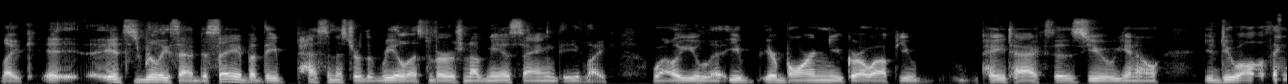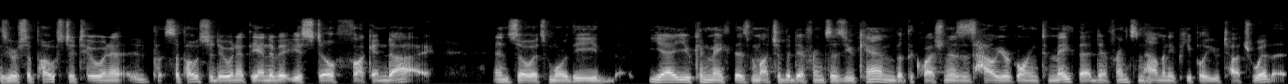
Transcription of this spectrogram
Like it, it's really sad to say, but the pessimist or the realist version of me is saying the like, well, you li- you you're born, you grow up, you pay taxes, you you know you do all the things you're supposed to do and it, supposed to do and at the end of it you still fucking die and so it's more the yeah you can make as much of a difference as you can but the question is is how you're going to make that difference and how many people you touch with it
